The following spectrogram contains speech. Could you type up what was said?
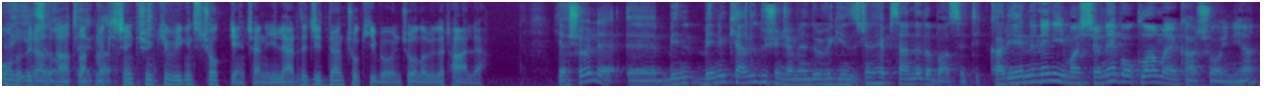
Onu Wiggins'i biraz rahatlatmak için. için. Çünkü Wiggins çok genç. Hani ileride cidden çok iyi bir oyuncu olabilir hala. Ya şöyle e, benim, benim kendi düşüncem Andrew Wiggins için hep sende de bahsettik. Kariyerinin en iyi maçlarını hep Oklahoma'ya karşı oynayan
